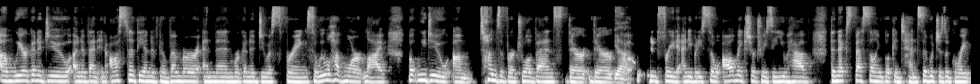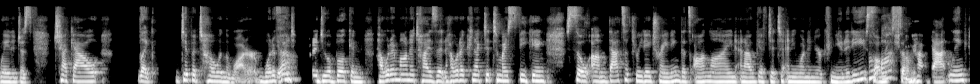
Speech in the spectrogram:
Um, we are going to do an event in Austin at the end of November, and then we're going to do a spring. So we will have more live, but we do um tons of virtual events. They're they're yeah. and free to anybody. So I'll make sure, Tracy, you have the next best-selling book intensive, which is a great way to just check out like dip a toe in the water. What if yeah. I to do a book and how would I monetize it? And How would I connect it to my speaking? So um, that's a three day training that's online and I'll gift it to anyone in your community. So oh, I'll awesome. sure have that link.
